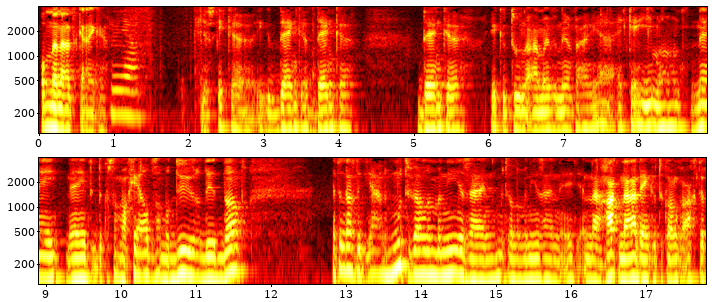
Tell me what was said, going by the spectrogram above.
om daarnaar te kijken? Ja. Dus ik, eh, ik denken, denken, denken. Ik toen aan mijn vriendin van, ja, ik ken iemand. Nee, nee, dat kost allemaal geld, het is allemaal duur, dit, dat. En toen dacht ik, ja, er moet wel een manier zijn. Er moet wel een manier zijn. En na hard nadenken, toen kwam ik erachter,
